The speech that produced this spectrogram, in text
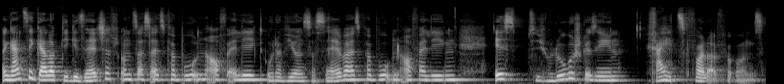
Und ganz egal, ob die Gesellschaft uns das als verboten auferlegt oder wir uns das selber als verboten auferlegen, ist psychologisch gesehen reizvoller für uns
